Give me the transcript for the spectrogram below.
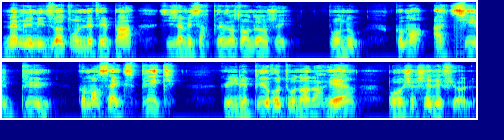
Même les mitzvot, on ne les fait pas, si jamais ça représente un danger pour nous. Comment a-t-il pu, comment ça explique qu'il ait pu retourner en arrière pour rechercher des fioles?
